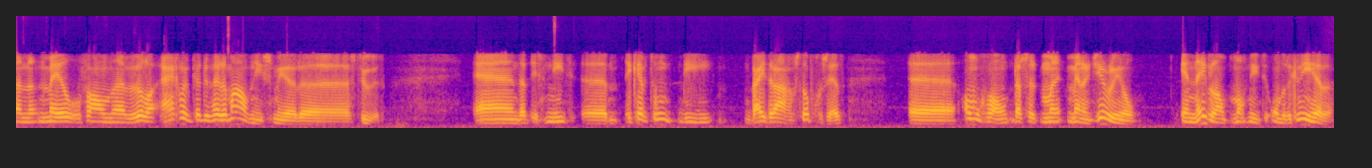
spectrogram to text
een, een mail van, uh, we willen eigenlijk dat u helemaal niets meer uh, stuurt. En dat is niet, uh, ik heb toen die bijdrage stopgezet, uh, om gewoon dat ze het managerial in Nederland nog niet onder de knie hebben.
